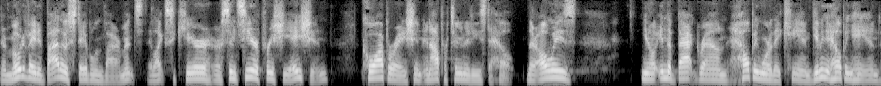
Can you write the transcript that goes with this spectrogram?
They're motivated by those stable environments. They like secure or sincere appreciation, cooperation, and opportunities to help. They're always, you know, in the background, helping where they can, giving a helping hand,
